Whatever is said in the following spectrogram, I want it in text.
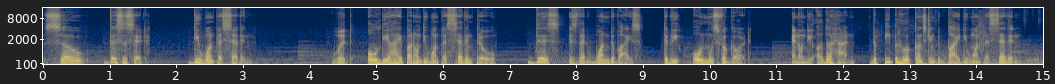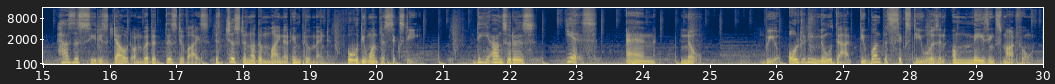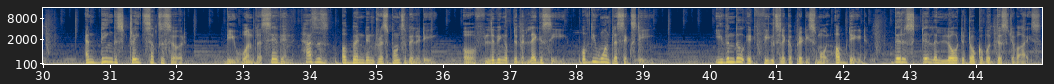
So, this is it the OnePlus 7. With all the hype around the OnePlus 7 Pro, this is that one device that we almost forgot. And on the other hand, the people who are considering to buy the OnePlus 7 has this serious doubt on whether this device is just another minor improvement over the OnePlus 6T. The answer is yes and no. We already know that the OnePlus 6T was an amazing smartphone. And being the straight successor, the OnePlus 7 has this abundant responsibility of living up to the legacy of the OnePlus 6T. Even though it feels like a pretty small update, there is still a lot to talk about this device.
